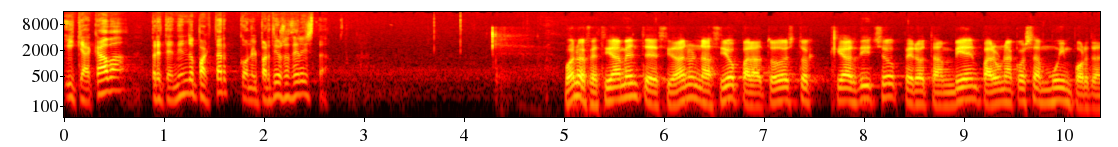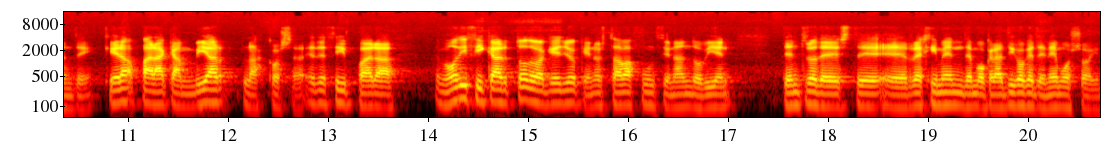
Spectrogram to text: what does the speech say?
y que acaba pretendiendo pactar con el Partido Socialista? Bueno, efectivamente, Ciudadanos nació para todo esto que has dicho, pero también para una cosa muy importante, que era para cambiar las cosas, es decir, para modificar todo aquello que no estaba funcionando bien dentro de este eh, régimen democrático que tenemos hoy.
